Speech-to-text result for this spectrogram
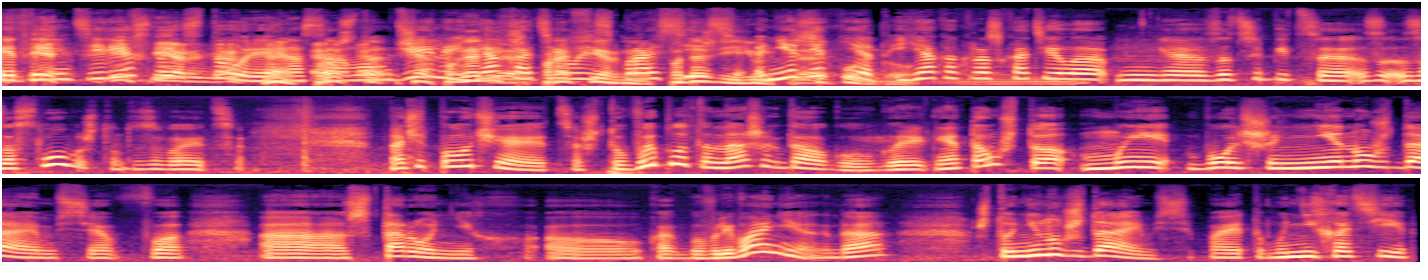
Это интересная история на самом деле. Я хотела спросить... Нет, нет, нет. Я как раз хотела э, зацепиться за слово, что называется. Значит, получается, что выплата наших долгов говорит не о том, что мы больше не нуждаемся в а, сторонних а, как бы вливаниях, да, что не нуждаемся, поэтому не хотим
